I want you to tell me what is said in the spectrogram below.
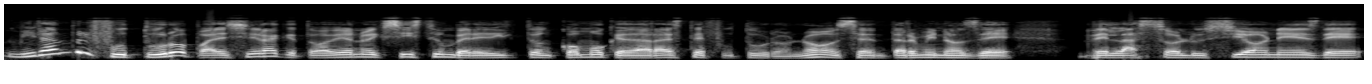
Mirando el futuro, pareciera que todavía no existe un veredicto en cómo quedará este futuro, ¿no? O sea, en términos de, las soluciones, de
